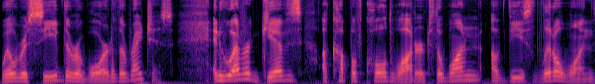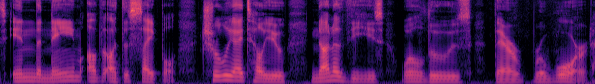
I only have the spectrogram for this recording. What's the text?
will receive the reward of the righteous. And whoever gives a cup of cold water to the one of these little ones in the name of a disciple, truly I tell you, none of these will lose their reward.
